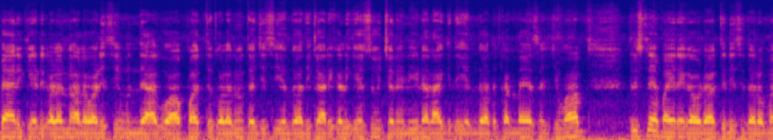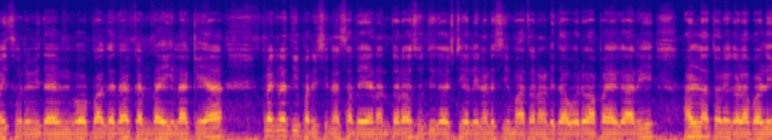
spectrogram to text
ಬ್ಯಾರಿಕೇಡ್ಗಳನ್ನು ಅಳವಡಿಸಿ ಮುಂದೆ ಆಗುವ ಆಪತ್ತುಗಳನ್ನು ತ್ಯಜಿಸಿ ಎಂದು ಅಧಿಕಾರಿಗಳಿಗೆ ಸೂಚನೆ ನೀಡಲಾಗಿದೆ ಎಂದು ಅದು ಕಂದಾಯ ಸಚಿವ ಕೃಷ್ಣ ಬೈರೇಗೌಡ ತಿಳಿಸಿದರು. ಮೈಸೂರು ವಿಧಾನ ವಿಭಾಗದ ಕಂದಾಯ ಇಲಾಖೆಯ ಪ್ರಗತಿ ಪರಿಶೀಲನಾ ಸಭೆಯ ನಂತರ ಸುದ್ದಿಗೋಷ್ಠಿಯಲ್ಲಿ ನಡೆಸಿ ಮಾತನಾಡಿದ ಅವರು, ಅಪಾಯಕಾರಿ ಹಳ್ಳ ತೊರೆಗಳ ಬಳಿ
